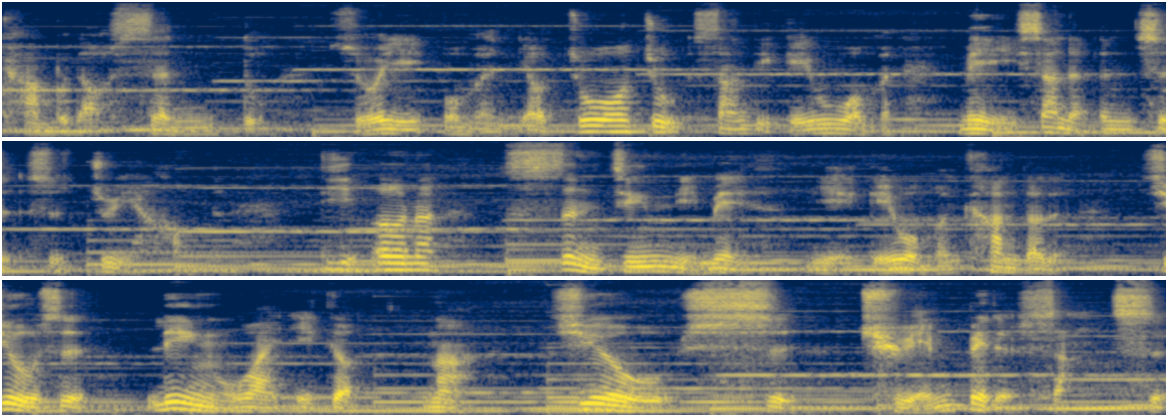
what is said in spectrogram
看不到深度，所以我们要捉住上帝给我们美善的恩赐是最好的。第二呢，圣经里面也给我们看到的，就是。另外一个，那就是全备的赏赐。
